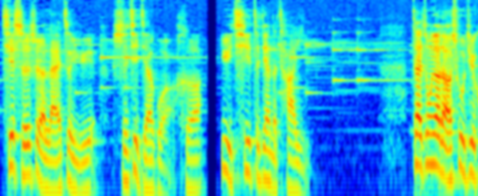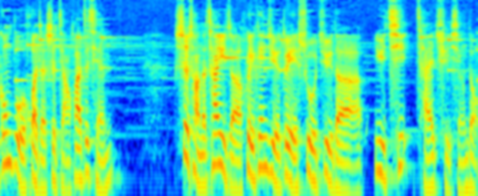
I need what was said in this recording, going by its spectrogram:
其实是来自于实际结果和预期之间的差异。在重要的数据公布或者是讲话之前。市场的参与者会根据对数据的预期采取行动。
